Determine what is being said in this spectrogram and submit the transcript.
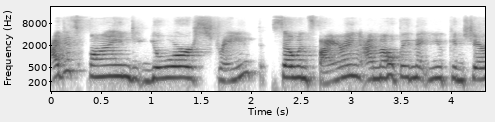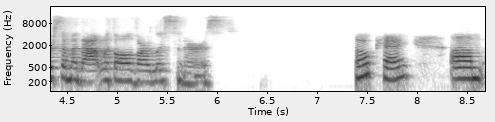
i just find your strength so inspiring. I'm hoping that you can share some of that with all of our listeners. Okay. Um,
